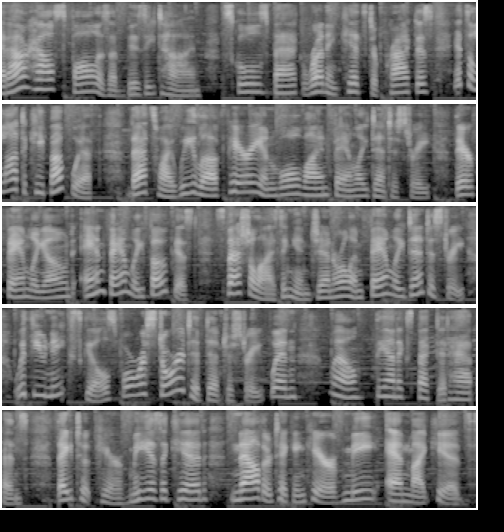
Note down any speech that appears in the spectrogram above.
At our house, fall is a busy time. School's back, running kids to practice. It's a lot to keep up with. That's why we love Perry and Woolwine Family Dentistry. They're family owned and family focused, specializing in general and family dentistry with unique skills for restorative dentistry when, well, the unexpected happens. They took care of me as a kid. Now they're taking care of me and my kids.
